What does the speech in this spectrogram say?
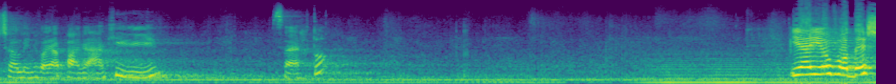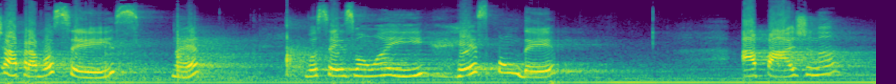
A tia Aline vai apagar aqui, certo? E aí eu vou deixar para vocês, né? Vocês vão aí responder a página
